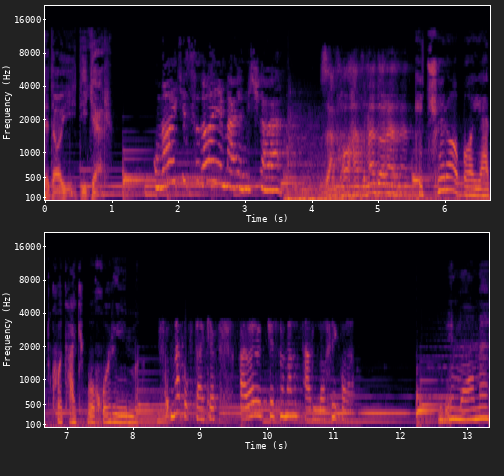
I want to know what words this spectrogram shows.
صدایی دیگر. اونایی که صدای من میشنون. زنها حق ندارن که چرا باید کتک بخوریم؟ نگفتن که قرار جسم منو تلافی کنن. این موامه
